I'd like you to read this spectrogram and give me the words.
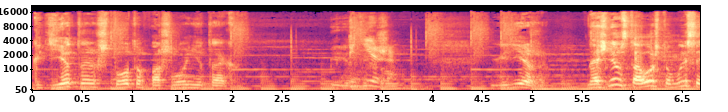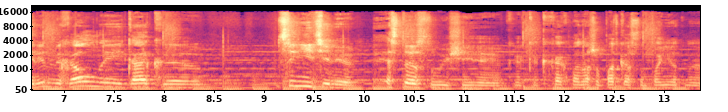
Где-то что-то пошло не так. Ирина Где же? Где же? Начнем с того, что мы с Ириной Михайловной, как э, ценители, эстетствующие, как, как- как по нашим подкастам понятно,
